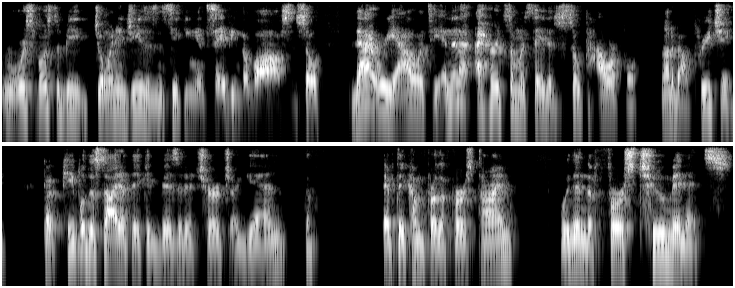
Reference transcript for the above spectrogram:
We're supposed to be joining Jesus and seeking and saving the lost. And so that reality. And then I, I heard someone say this so powerful. Not about preaching, but people decide if they could visit a church again, the, if they come for the first time, within the first two minutes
